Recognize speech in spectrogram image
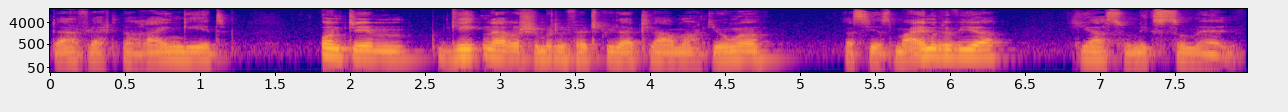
da vielleicht mal reingeht und dem gegnerischen Mittelfeldspieler klar macht, Junge, das hier ist mein Revier, hier hast du nichts zu melden.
